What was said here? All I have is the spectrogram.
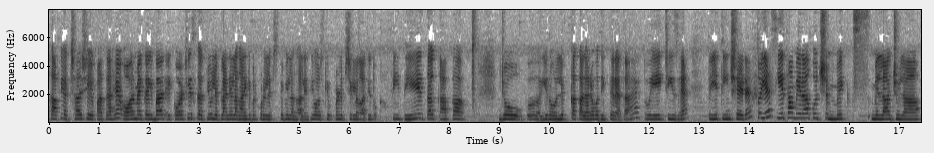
काफ़ी अच्छा शेप आता है। और मैं कई बार एक और चीज़ करती हूँ लिप लाइनर लगाने के बाद पूरे लिप्स पे भी लगा लेती हूँ और उसके ऊपर लिपस्टिक लगाती हूँ तो काफ़ी देर तक आपका जो यू नो लिप का कलर है, वो दिखते रहता है। तो ये एक चीज़ है। तो ये तीन शेड है। तो यस ये था मेरा कुछ मिक्स मिला जुला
